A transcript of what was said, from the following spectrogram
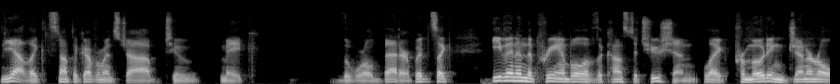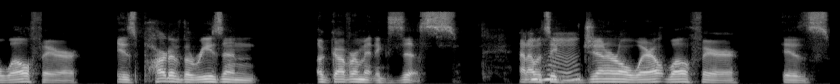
yeah, like it's not the government's job to make the world better. But it's like even in the preamble of the Constitution, like promoting general welfare is part of the reason a government exists. And I would say Mhm. general welfare is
